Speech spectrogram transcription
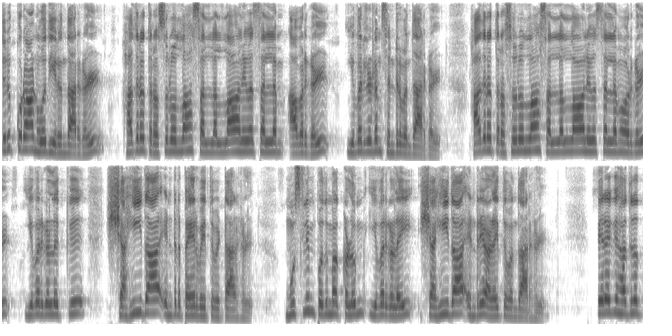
திருக்குரான் ஓதியிருந்தார்கள் ஹதரத் ரசூலுல்லா சல்லல்லா அலி வசல்லம் அவர்கள் இவர்களிடம் சென்று வந்தார்கள். ஹதரத் ரசூலுல்லா சல்லல்லா அலி வசல்லம் அவர்கள் இவர்களுக்கு ஷஹீதா என்று பெயர் வைத்து விட்டார்கள். முஸ்லிம் பொதுமக்களும் இவர்களை ஷஹீதா என்றே அழைத்து வந்தார்கள். பிறகு ஹதரத்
